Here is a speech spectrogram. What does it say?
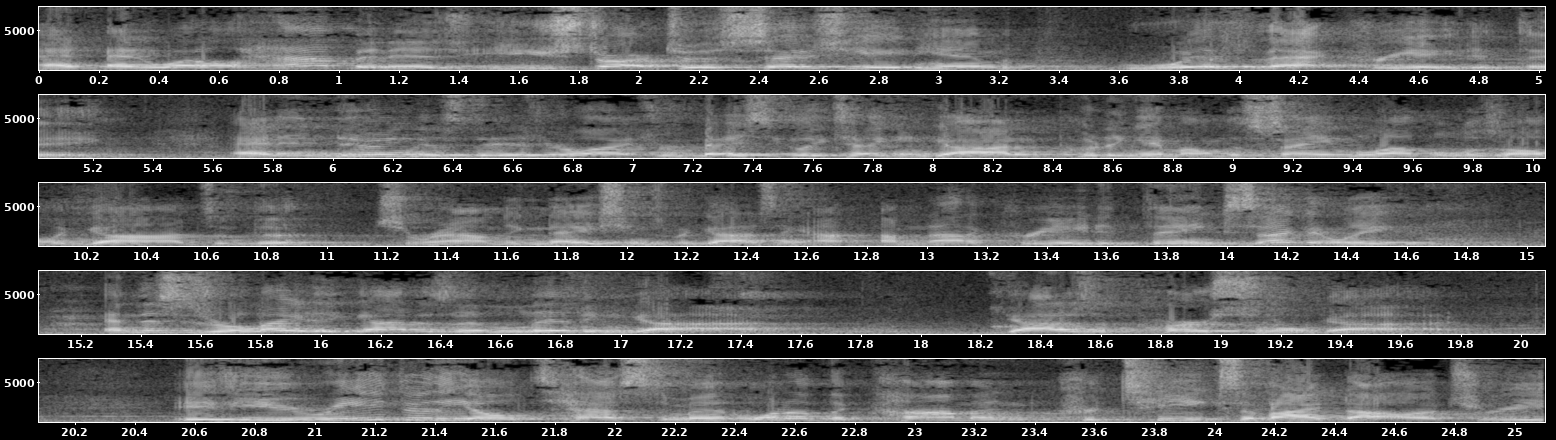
And, and what will happen is you start to associate him with that created thing. And in doing this, the Israelites were basically taking God and putting him on the same level as all the gods of the surrounding nations. But God is saying, I'm not a created thing. Secondly, and this is related, God is a living God, God is a personal God. If you read through the Old Testament, one of the common critiques of idolatry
